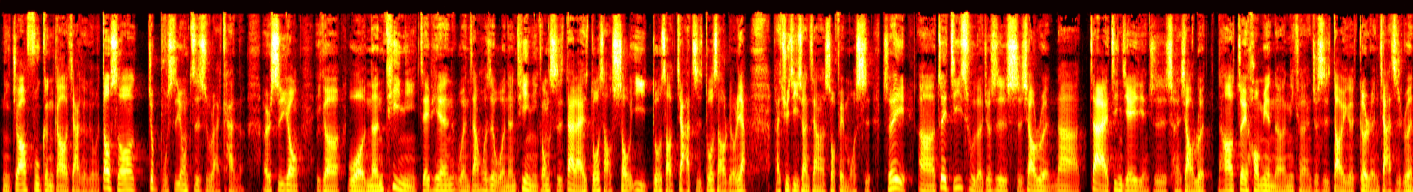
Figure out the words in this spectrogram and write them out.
你就要付更高的价格给我。到时候就不是用字数来看了，而是用一个我能替你这篇文章，或是我能替你公司带来多少收益、多少价值、多少流量来去计算这样的收费模式。所以呃，最基础的。就是时效论，那再来进阶一点就是成效论，然后最后面呢，你可能就是到一个个人价值论、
